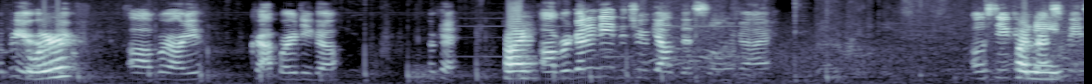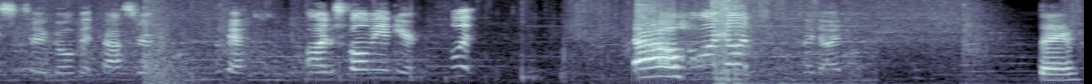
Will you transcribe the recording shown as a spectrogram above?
Over here. Where? Over here. Uh, where are you? Crap, where'd you go? Okay. Hi. Uh, we're gonna need to juke out this little guy. Oh, so you can Honey. press space to go a bit faster. Okay. Uh, just follow me in here. Flint! Ow! Oh my god! I died. Same.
